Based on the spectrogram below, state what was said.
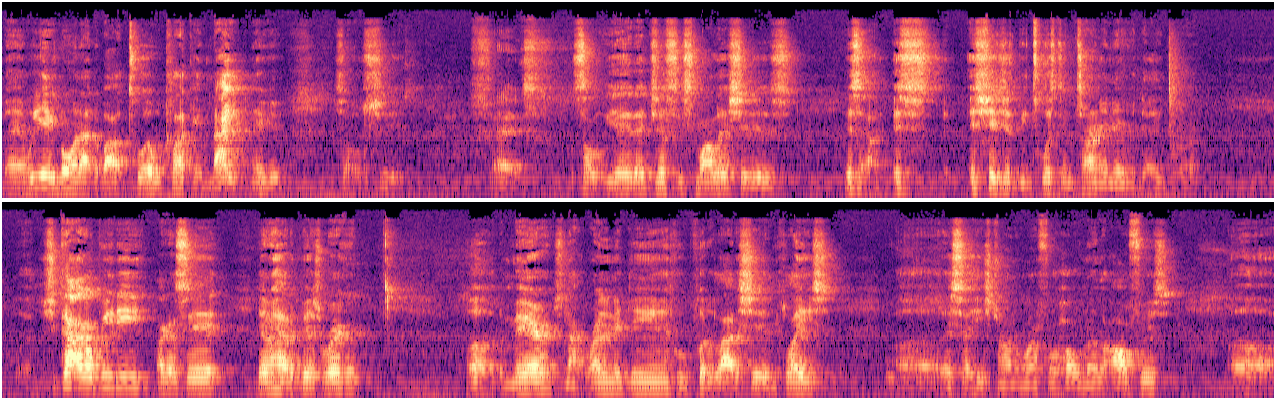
Man, we ain't going out about 12 o'clock at night, nigga. So, shit. Facts. So, yeah, that Jussie Smollett shit is, it's, it's, it should just be twisting and turning every day, bro. But Chicago PD, like I said, they don't have the best record. Uh, the mayor is not running again, who put a lot of shit in place. Uh, they say he's trying to run for a whole nother office. Uh,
